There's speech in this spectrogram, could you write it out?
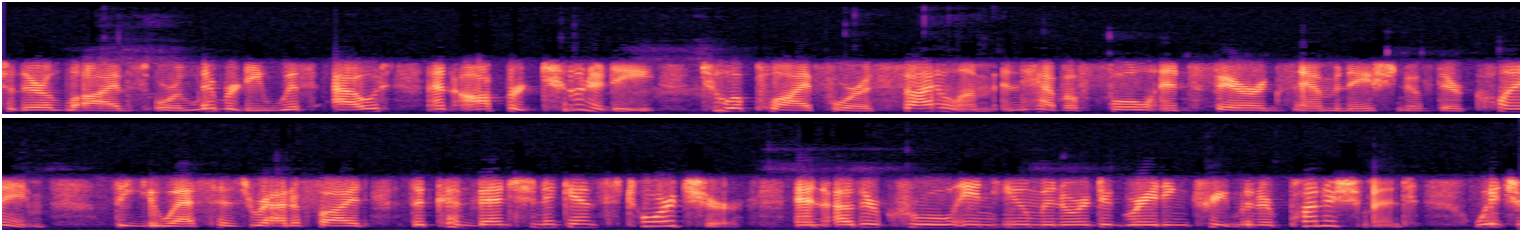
to their lives or liberty without an opportunity to apply for asylum and have a full and fair examination of their claim. The U.S. has ratified the Convention Against Torture and other cruel, inhuman, or degrading treatment or punishment, which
